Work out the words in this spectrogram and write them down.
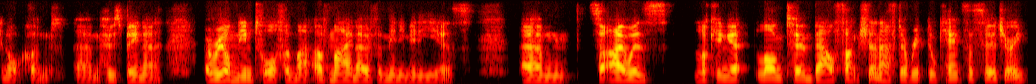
in Auckland, um, who's been a, a real mentor for my, of mine over many, many years. Um, so I was looking at long-term bowel function after rectal cancer surgery.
